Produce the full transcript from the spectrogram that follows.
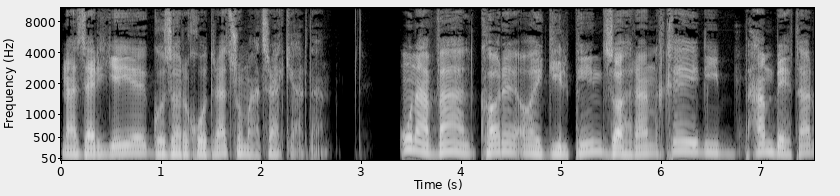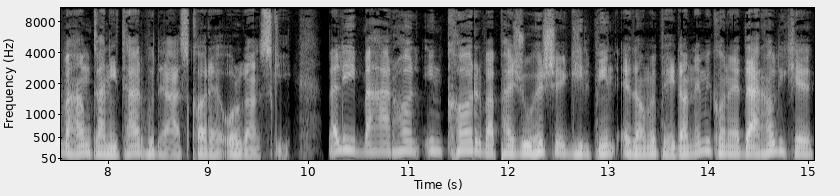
نظریه گذار قدرت رو مطرح کردند. اون اول کار آقای گیلپین ظاهرا خیلی هم بهتر و هم غنیتر بوده از کار اورگانسکی ولی به هر حال این کار و پژوهش گیلپین ادامه پیدا نمی‌کنه در حالی که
